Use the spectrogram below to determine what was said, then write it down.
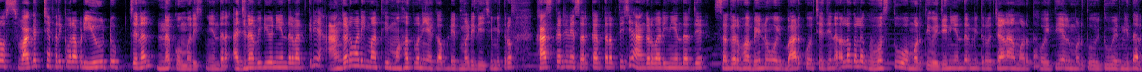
મિત્રો સ્વાગત છે ફરીકવાર આપણી યુટ્યુબ ચેનલ નકુમરીશની અંદર. આજના વિડીયોની અંદર વાત કરીએ, આંગણવાડીમાંથી મહત્ત્વની એક અપડેટ મળી રહી છે મિત્રો. ખાસ કરીને સરકાર તરફથી છે, આંગણવાડીની અંદર જે સગર્ભા બહેનો હોય, બાળકો છે, જેને અલગ અલગ વસ્તુઓ મળતી હોય, જેની અંદર મિત્રો ચણા મળતા હોય, તેલ મળતું હોય, તુવેરની દાળ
